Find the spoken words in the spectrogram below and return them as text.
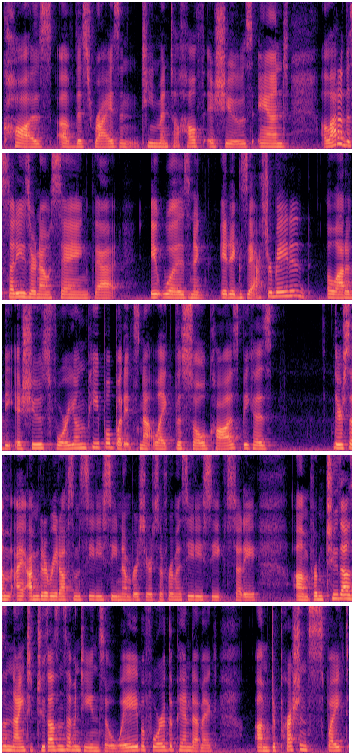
cause of this rise in teen mental health issues. And a lot of the studies are now saying that it was an, it exacerbated a lot of the issues for young people, but it's not like the sole cause because there's some, I, am going to read off some CDC numbers here. So, from a CDC study um, from 2009 to 2017, so way before the pandemic, um, depression spiked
